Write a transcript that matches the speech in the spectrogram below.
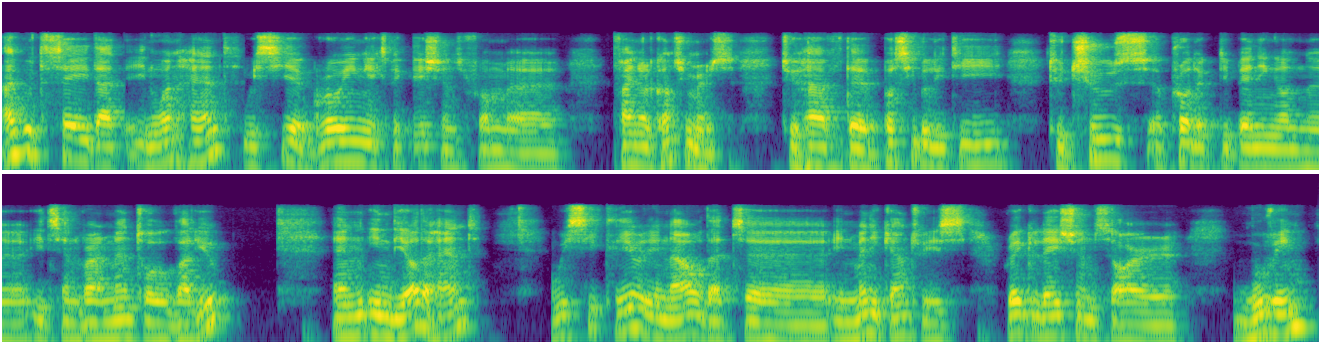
I would say that in one hand, we see a growing expectations from uh, final consumers to have the possibility to choose a product depending on uh, its environmental value. And in the other hand, we see clearly now that uh, in many countries, regulations are moving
